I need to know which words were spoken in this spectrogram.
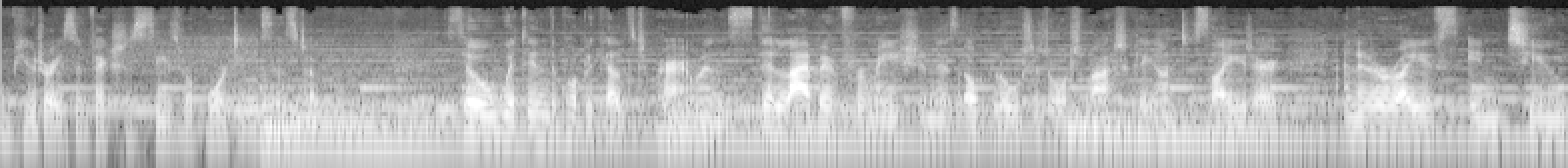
computerised infectious disease reporting system. So within the public health departments, the lab information is uploaded automatically onto CIDR and it arrives into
